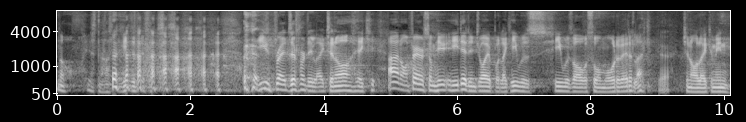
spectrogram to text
No, he's not. He's a different. he's bred differently, like you know. Like, he, I don't know. In fairness to him, he, he did enjoy it, but like he was, he was always so motivated. Like, Yeah. you know, like I mean,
